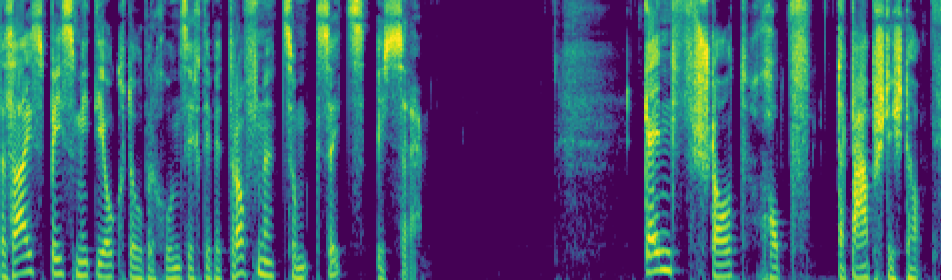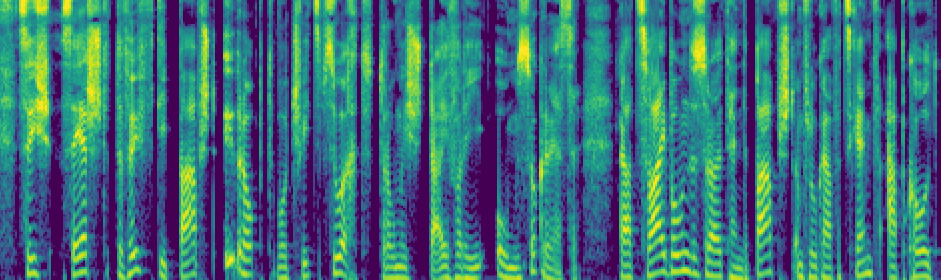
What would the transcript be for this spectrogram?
Das heißt, bis Mitte Oktober können sich die Betroffenen zum Gesetz äußern. Genf steht Kopf. Der Papst ist da. Es ist das erste, der fünfte Papst überhaupt, der die Schweiz besucht. Darum ist die Euphorie umso grösser. Gerade zwei Bundesräte haben den Papst am Flughafen zu Genf abgeholt.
